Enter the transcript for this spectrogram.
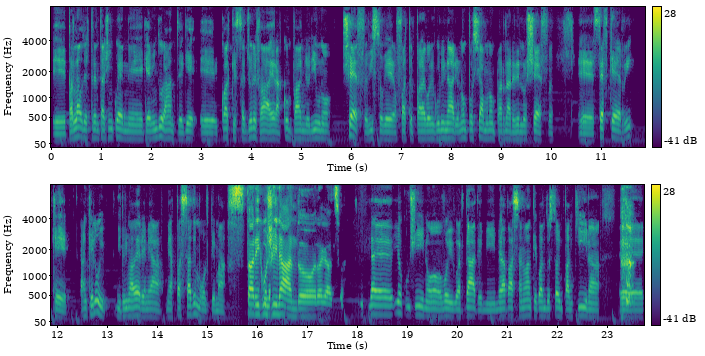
Eh, parlavo del 35enne Kevin Durante che eh, qualche stagione fa era compagno di uno chef, visto che ho fatto il paragone culinario, non possiamo non parlare dello chef eh, Steph Curry, che anche lui di primavera ne ha, ne ha passate molte, ma... Sta ricucinando, ragazzo. Eh, io cucino, voi guardatemi, me la passano anche quando sto in panchina, eh,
